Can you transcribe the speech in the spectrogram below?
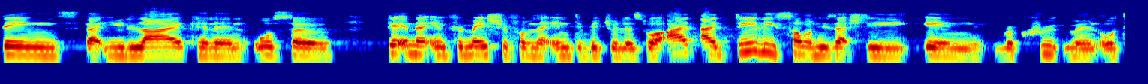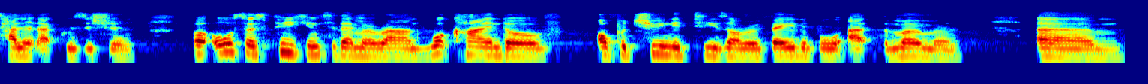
things that you like, and then also getting that information from that individual as well. I, ideally, someone who's actually in recruitment or talent acquisition, but also speaking to them around what kind of opportunities are available at the moment. Um,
